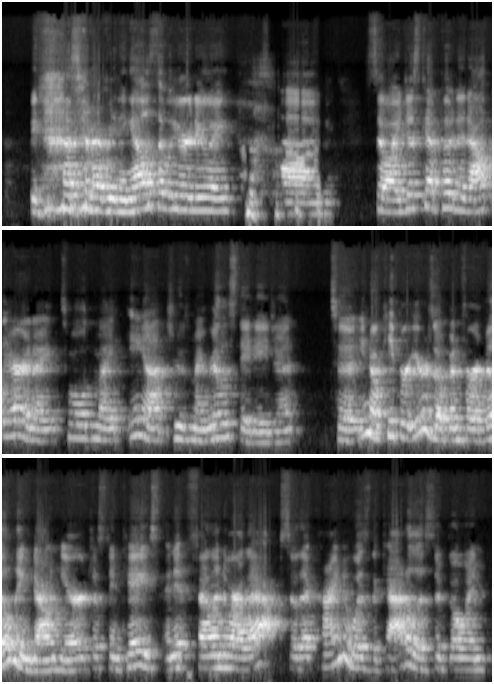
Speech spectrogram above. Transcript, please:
because of everything else that we were doing. Um, so I just kept putting it out there, and I told my aunt, who's my real estate agent, to you know keep her ears open for a building down here just in case. And it fell into our lap. So that kind of was the catalyst of going.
